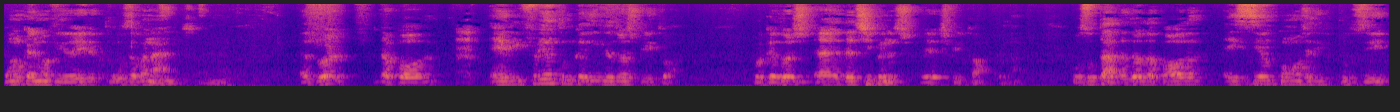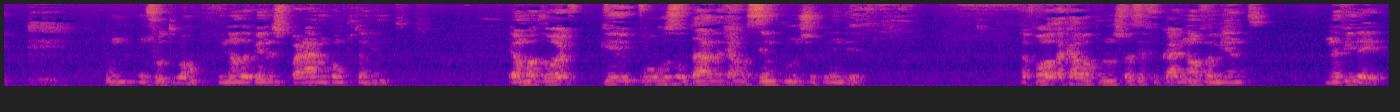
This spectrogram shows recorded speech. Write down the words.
Eu não quero uma videira que produza bananas. É? A dor da poda é diferente um bocadinho da dor espiritual. Porque a dor da disciplina eh, espiritual, perdão. O resultado da dor da poda é sempre com o objetivo de produzir um, um fruto bom e não de apenas parar um comportamento é uma dor que o resultado acaba sempre por nos surpreender. A poda acaba por nos fazer focar novamente na videira,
